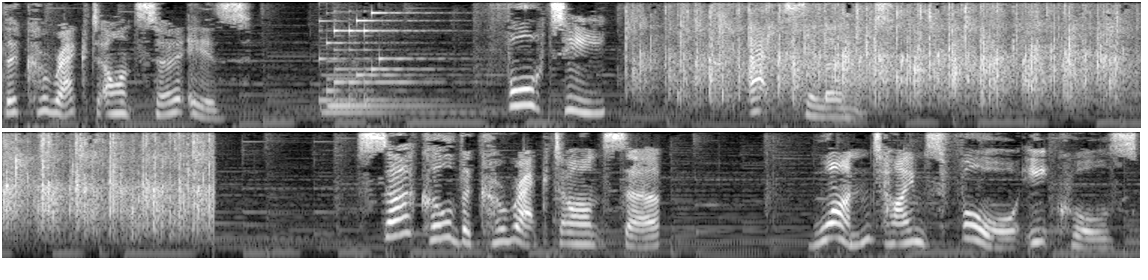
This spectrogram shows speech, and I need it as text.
The correct answer is 40. Excellent. Circle the correct answer. 1 times 4 equals.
